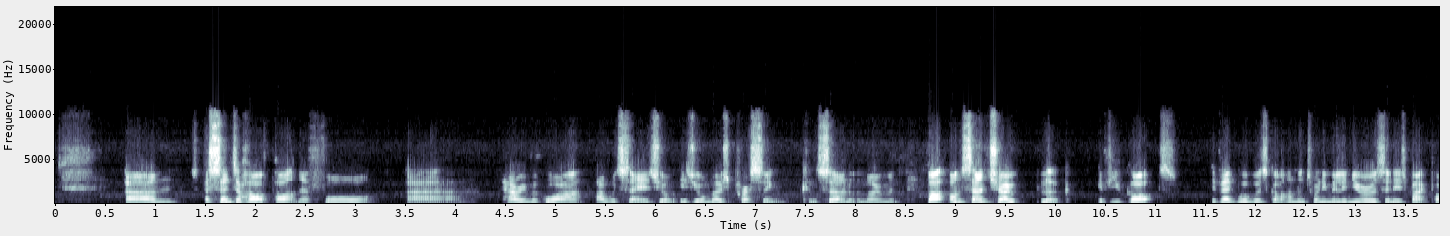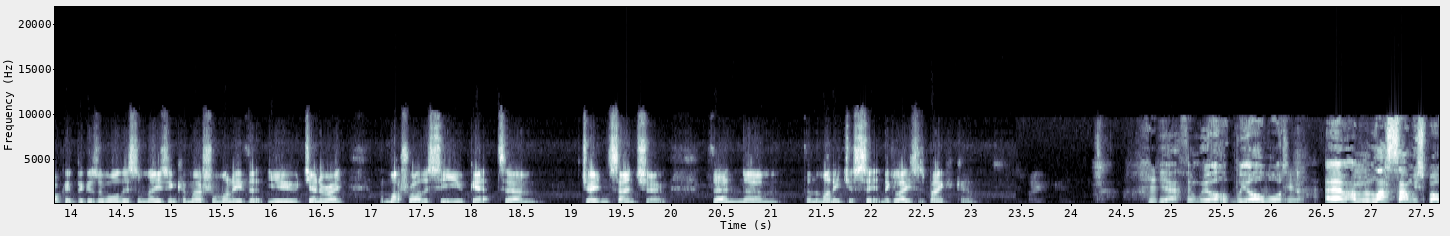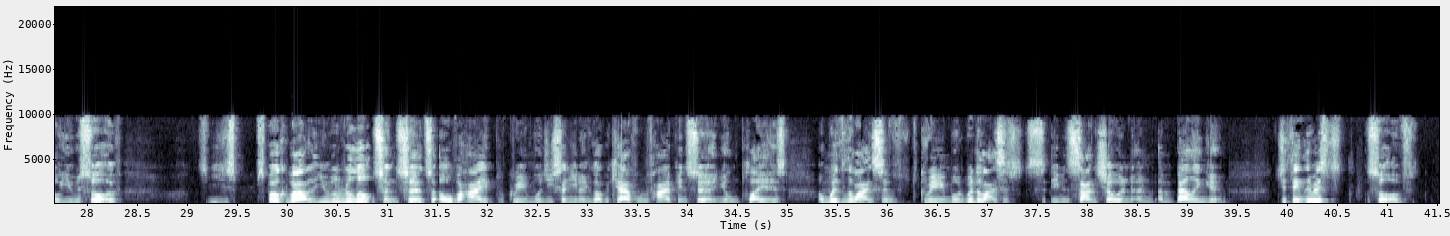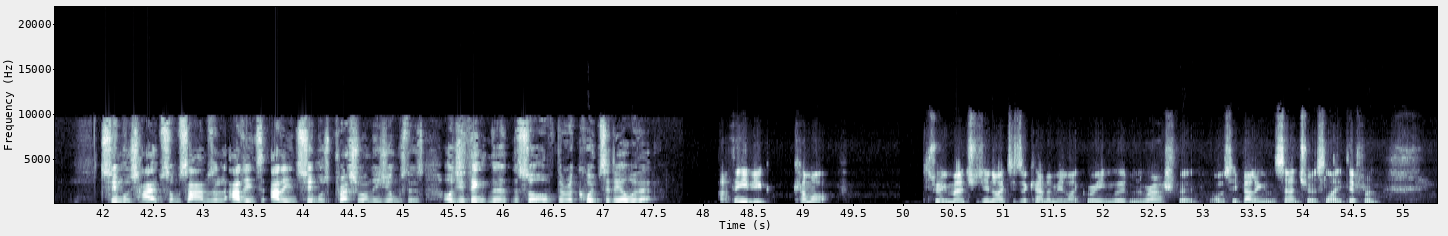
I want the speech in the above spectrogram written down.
Um, a centre half partner for. Uh, Harry Maguire, I would say, is your is your most pressing concern at the moment. But on Sancho, look, if you've got if Ed Woodward's got 120 million euros in his back pocket because of all this amazing commercial money that you generate, I'd much rather see you get um, Jadon Sancho than um, than the money just sit in the Glazers' bank account. yeah, I think we all we all would. Yeah. Um, I remember last time we spoke, you were sort of you spoke about you were reluctant to, to overhype Greenwood. You said you know you've got to be careful with hyping certain young players, and with the likes of Greenwood, with the likes of even Sancho and, and, and Bellingham, do you think there is sort of too much hype sometimes and adding adding too much pressure on these youngsters, or do you think the the sort of they're equipped to deal with it? I think if you come up through Manchester United's academy like Greenwood and Rashford, obviously Bellingham and Sancho are slightly different.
